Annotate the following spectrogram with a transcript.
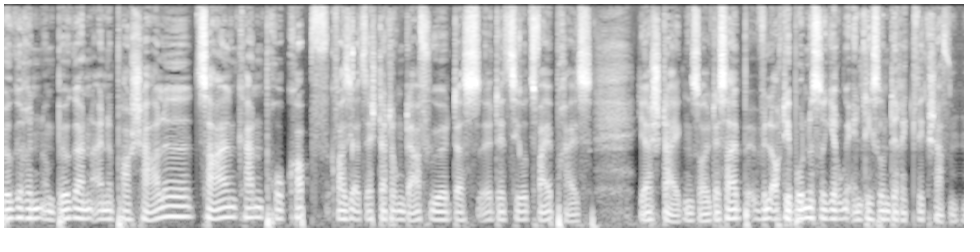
Bürgerinnen und Bürgern eine Pauschale zahlen kann pro Kopf, quasi als Erstattung dafür, dass äh, der CO2-Preis ja steigen soll. Deshalb will auch die Bundesregierung endlich so einen Direktweg schaffen.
